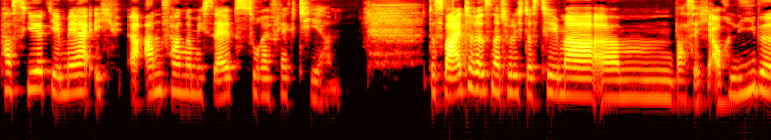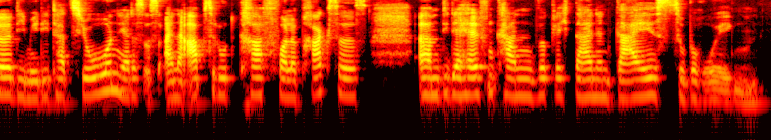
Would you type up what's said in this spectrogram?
passiert, je mehr ich äh, anfange, mich selbst zu reflektieren? Das Weitere ist natürlich das Thema, ähm, was ich auch liebe, die Meditation. Ja, das ist eine absolut kraftvolle Praxis, ähm, die dir helfen kann, wirklich deinen Geist zu beruhigen.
